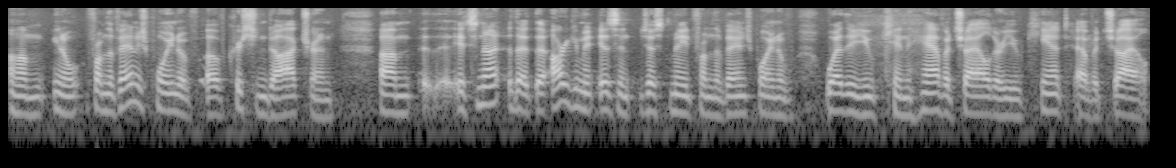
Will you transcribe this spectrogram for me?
um, you know from the vantage point of, of Christian doctrine, um, it's not that the argument isn't just made from the vantage point of whether you can have a child or you can't have a child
